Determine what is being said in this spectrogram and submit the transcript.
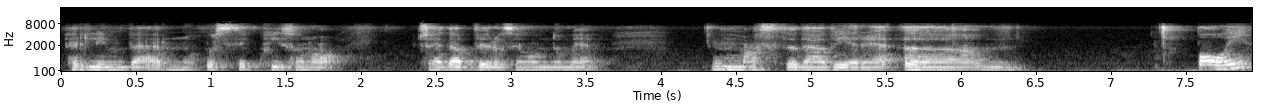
per l'inverno, queste qui sono, cioè davvero secondo me un must da avere. Um, poi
